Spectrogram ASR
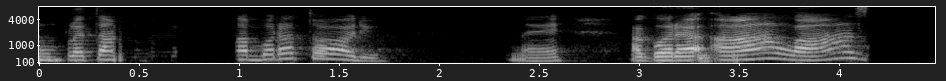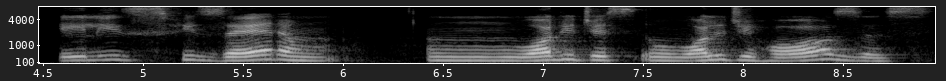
Completamente laboratório, né? Agora, a Alas, eles fizeram um óleo de, um óleo de rosas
